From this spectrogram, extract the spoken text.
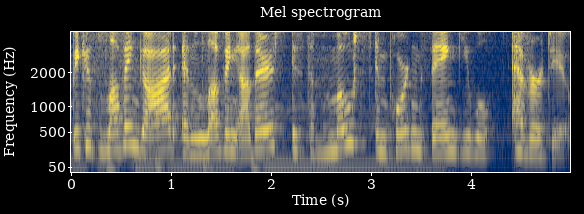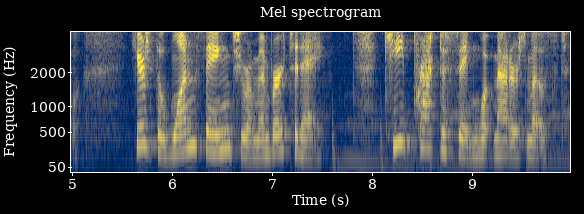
because loving God and loving others is the most important thing you will ever do. Here's the one thing to remember today keep practicing what matters most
